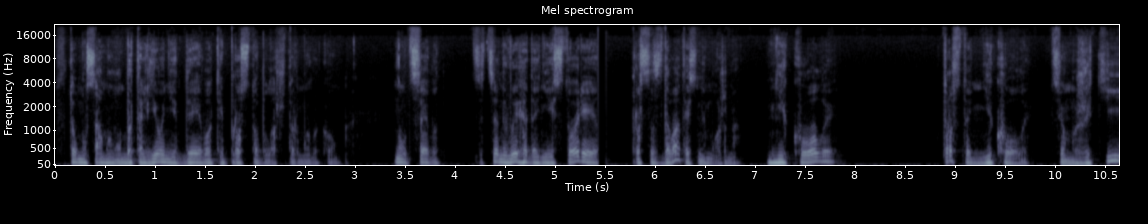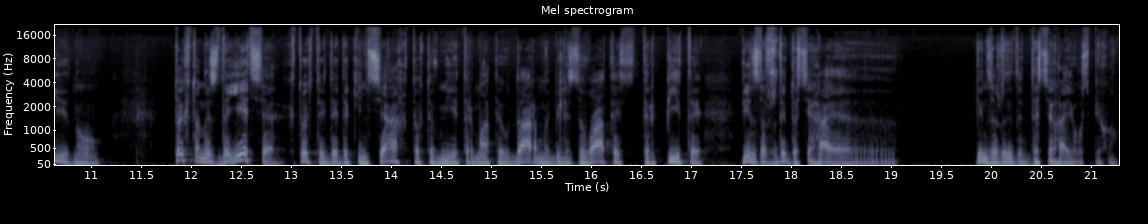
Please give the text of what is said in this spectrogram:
в тому самому батальйоні, де от і просто була штурмовиком. Ну, це, от, це, це не вигадані історії, просто здаватись не можна. Ніколи просто ніколи в цьому житті. Ну, той, хто не здається, хто, хто йде до кінця, хто, хто вміє тримати удар, мобілізуватись, терпіти, він завжди досягає, він завжди досягає успіху.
